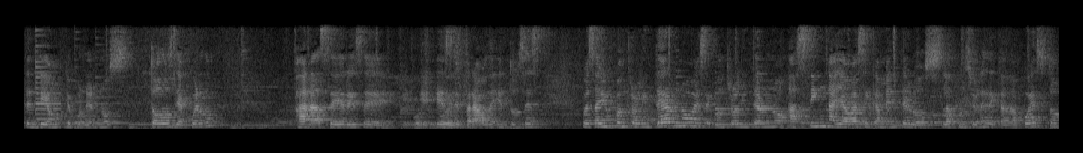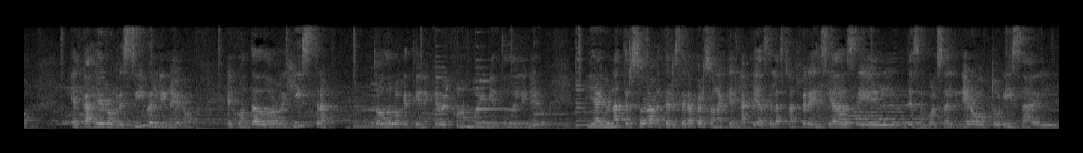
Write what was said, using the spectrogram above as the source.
tendríamos que ponernos todos de acuerdo para hacer ese, e- ese fraude. Entonces, pues hay un control interno, ese control interno asigna ya básicamente los, las funciones de cada puesto, el cajero recibe el dinero, el contador registra todo lo que tiene que ver con los movimientos del dinero y hay una tercera, tercera persona que es la que hace las transferencias, el desembolsa el dinero, autoriza el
